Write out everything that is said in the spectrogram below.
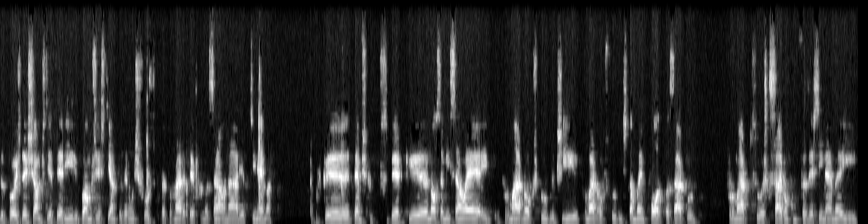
depois deixamos de a ter e vamos este ano fazer um esforço para tornar a ter formação na área de cinema porque temos que perceber que a nossa missão é formar novos públicos e formar novos públicos também pode passar por formar pessoas que saibam como fazer cinema e,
